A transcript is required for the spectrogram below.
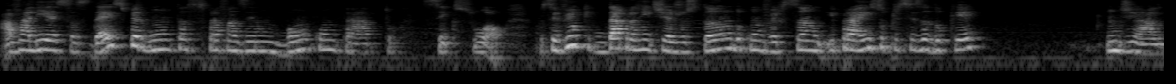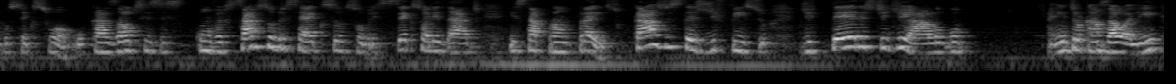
Avalie essas 10 perguntas para fazer um bom contrato sexual. Você viu que dá para a gente ir ajustando, conversando, e para isso precisa do quê? Um diálogo sexual. O casal precisa conversar sobre sexo, sobre sexualidade e está pronto para isso. Caso esteja difícil de ter este diálogo entre o casal ali,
